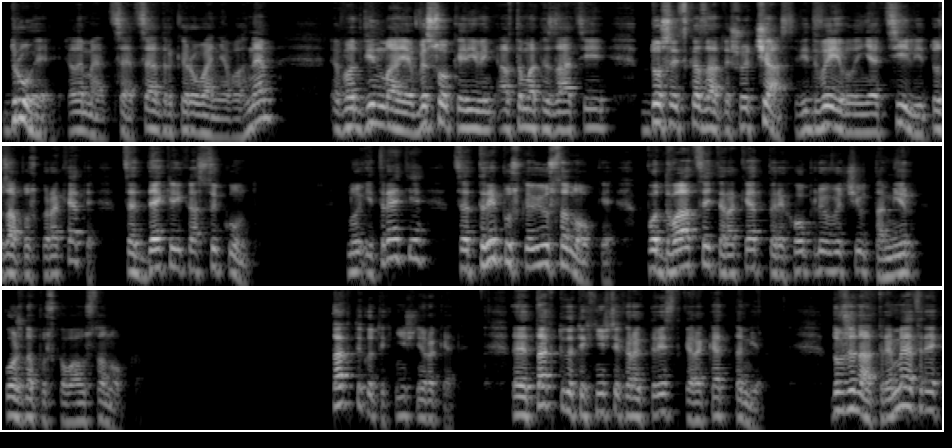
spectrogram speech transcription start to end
Другий елемент це центр керування вогнем. Він має високий рівень автоматизації. Досить сказати, що час від виявлення цілі до запуску ракети це декілька секунд. Ну і третє це три пускові установки по 20 ракет-перехоплювачів та мір кожна пускова установка. Тактико-технічні ракети. Е, Тактико-технічні характеристики ракет та мір. Довжина 3 метри,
